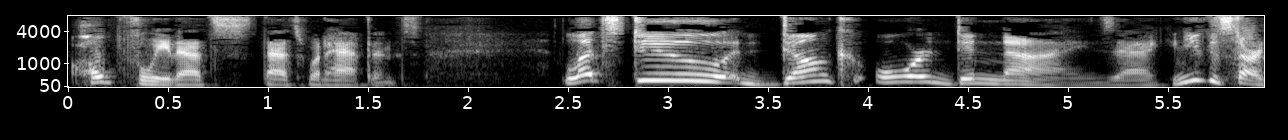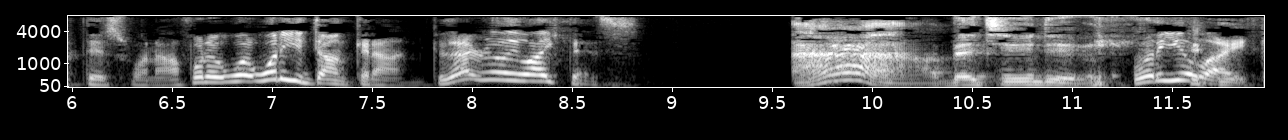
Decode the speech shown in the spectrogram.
hopefully that's that's what happens. Let's do dunk or deny, Zach. And you can start this one off. What what, what are you dunking on? Because I really like this. Ah, I bet you do. What do you like?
